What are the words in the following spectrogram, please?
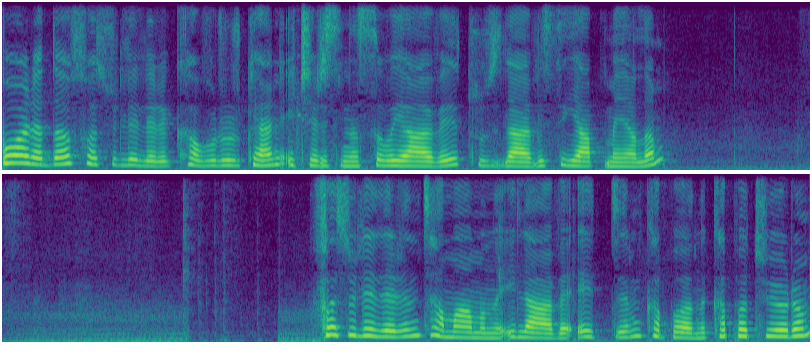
Bu arada fasulyeleri kavururken içerisine sıvı yağ ve tuz ilavesi yapmayalım. Fasulyelerin tamamını ilave ettim. Kapağını kapatıyorum.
